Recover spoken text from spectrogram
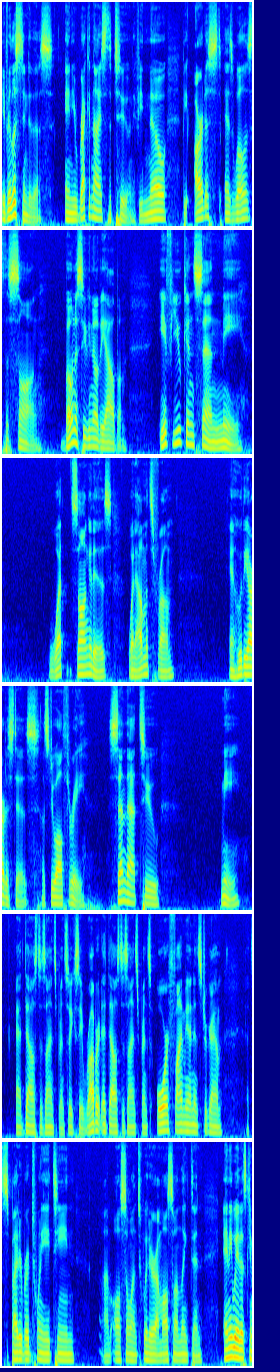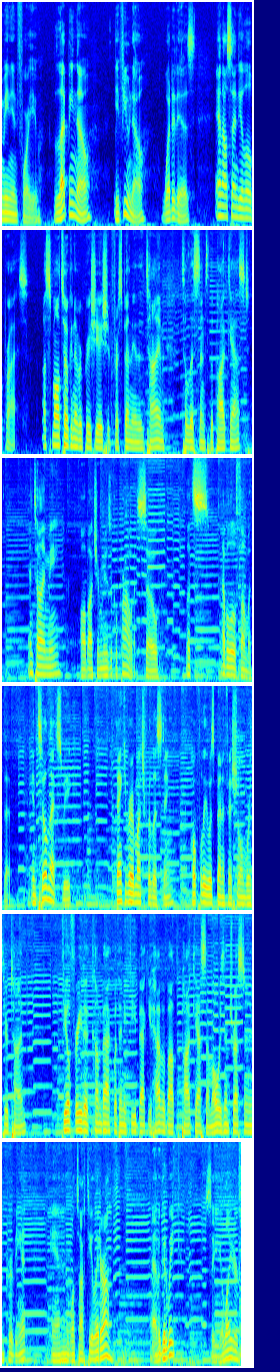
If you're listening to this and you recognize the tune, if you know the artist as well as the song, bonus if you know the album, if you can send me what song it is, what album it's from, and who the artist is, let's do all three, send that to me at Dallas Design Sprints. So you can say Robert at Dallas Design Sprints or find me on Instagram at Spiderbird2018. I'm also on Twitter. I'm also on LinkedIn. Any way that's convenient for you. Let me know if you know what it is, and I'll send you a little prize. A small token of appreciation for spending the time to listen to the podcast and telling me all about your musical prowess. So let's have a little fun with it. Until next week, thank you very much for listening. Hopefully, it was beneficial and worth your time. Feel free to come back with any feedback you have about the podcast. I'm always interested in improving it. And we'll talk to you later on. Have a good week. See you later.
